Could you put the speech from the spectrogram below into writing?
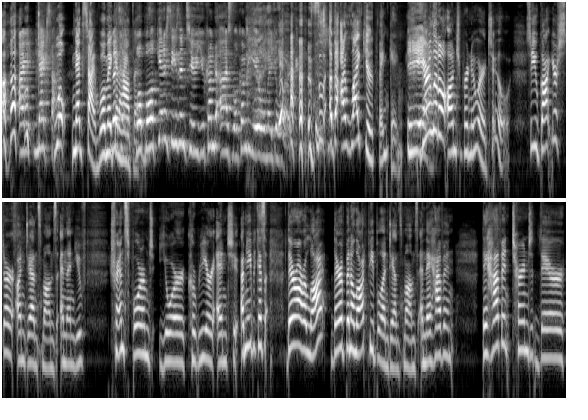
I mean, next time. Well, next time we'll make Listen, it happen. We'll both get a season two. You come to us. We'll come to you. We'll make it work. I like your thinking. Yeah. You're a little entrepreneur too. So you got your start on Dance Moms and then you've transformed your career into I mean because there are a lot there have been a lot of people on Dance Moms and they haven't they haven't turned their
